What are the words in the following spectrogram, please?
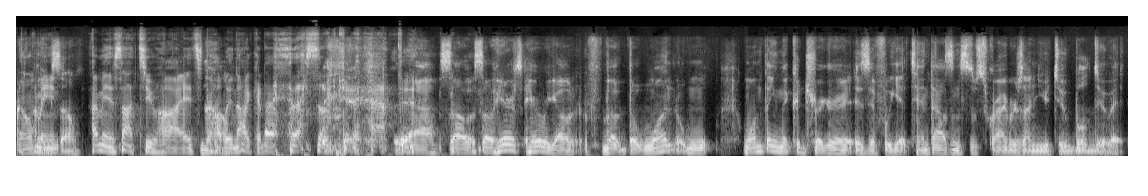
I don't I mean, think so. I mean, it's not too high. It's No. probably not gonna. That's not gonna happen. Yeah. So so here's here we go. The the one one thing that could trigger it is if we get ten thousand subscribers on YouTube, we'll do it.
